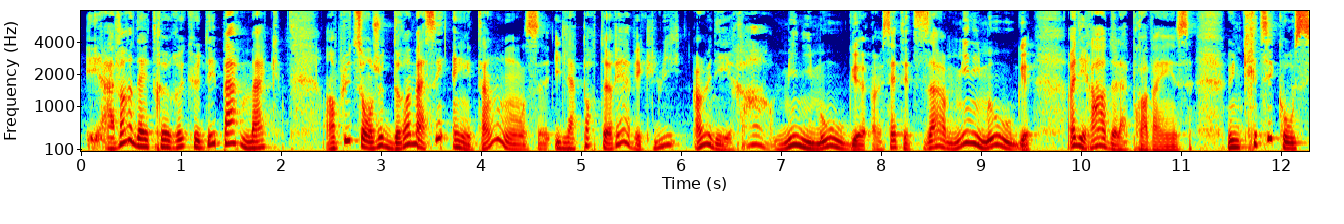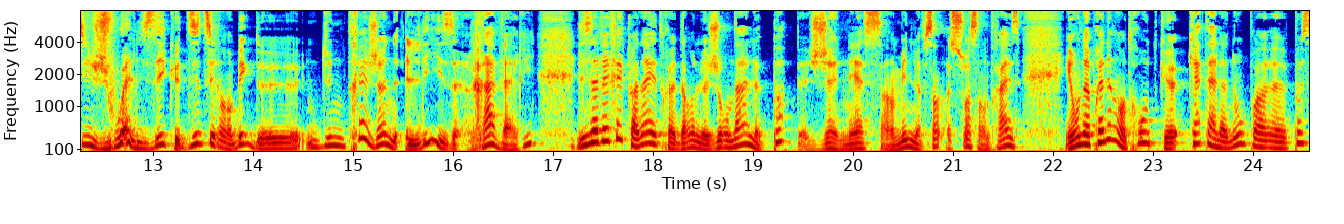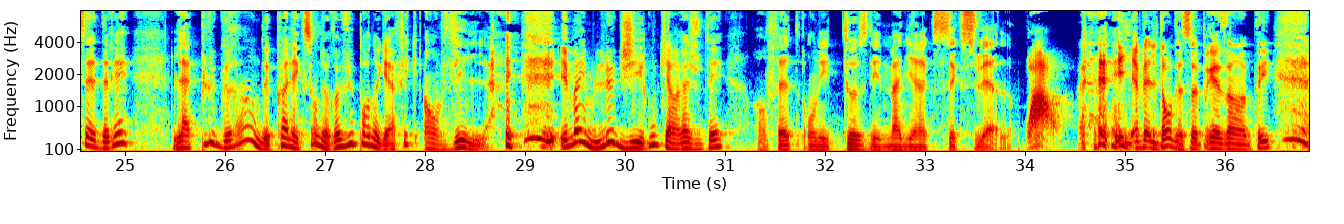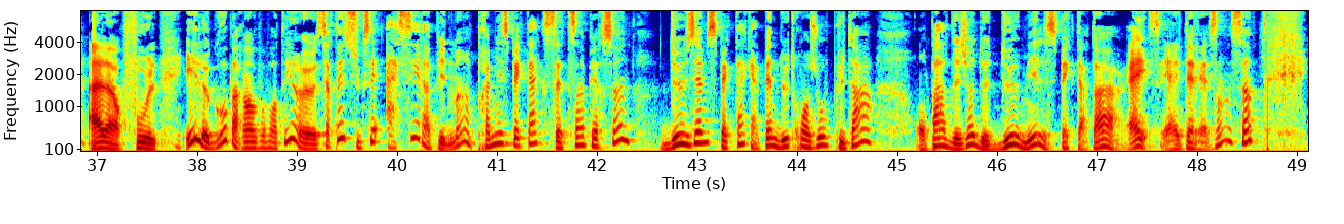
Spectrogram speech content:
Et avant d'être recruté par Mac, en plus de son jeu de drum assez intense, il apporterait avec lui un des rares mini-moog, un synthétiseur mini-moog, un des rares de la province. Une critique aussi joalisée que dithyrambique d'une très jeune Lise Ravary les avait fait connaître dans le journal Pop Jeunesse en 1973 et on apprenait entre autres que Catalano euh, posséderait la plus grande collection de revues pornographiques en ville. et même Luc Giroux qui en rajoutait En fait, on est tous des maniaques sexuels. Wow! Il y avait le don de se présenter à leur foule. Et le groupe a remporté un certain succès assez rapidement. Premier spectacle, 700 personnes. Deuxième spectacle, à peine 2-3 jours plus tard, on parle déjà de 2000 spectateurs. Hey, c'est intéressant ça.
